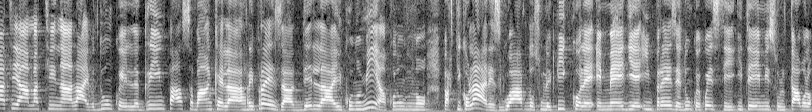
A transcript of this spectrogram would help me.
Bentrovati a Mattina Live, dunque il Green Pass ma anche la ripresa dell'economia con un particolare sguardo sulle piccole e medie imprese, dunque questi i temi sul tavolo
